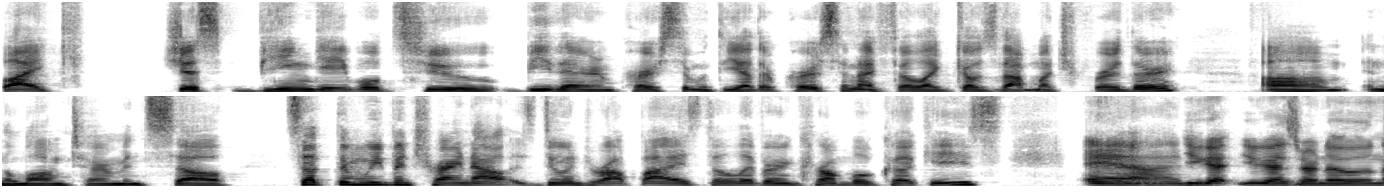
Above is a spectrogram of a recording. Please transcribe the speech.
Like just being able to be there in person with the other person, I feel like goes that much further um, in the long term. And so something we've been trying out is doing drop bys, delivering Crumbl cookies. And you got you guys are known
